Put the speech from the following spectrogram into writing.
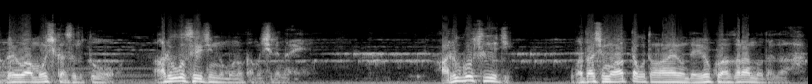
これはもしかすると、アルゴ星人のものかもしれない。アルゴ星人私も会ったことがないのでよくわからんのだが、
